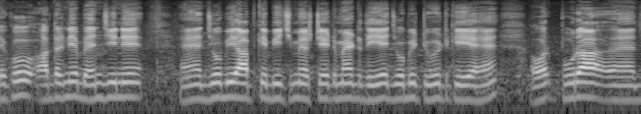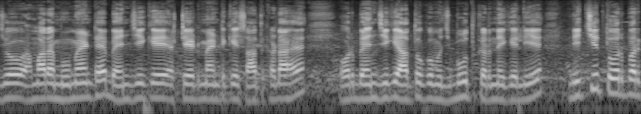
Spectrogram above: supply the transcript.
देखो, आदरणीय बहन जी ने जो भी आपके बीच में स्टेटमेंट दिए, जो भी ट्वीट किए हैं, और पूरा जो हमारा मूवमेंट है, बहन जी के स्टेटमेंट के साथ खड़ा है, और बहन जी के हाथों को मज़बूत करने के लिए, निश्चित तौर पर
